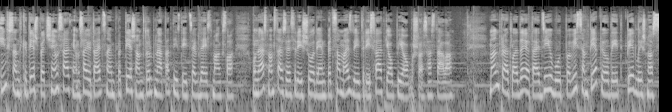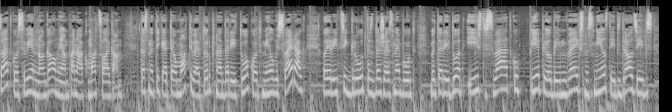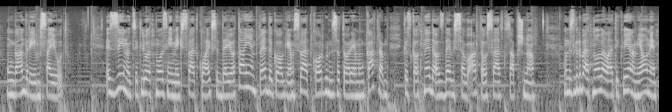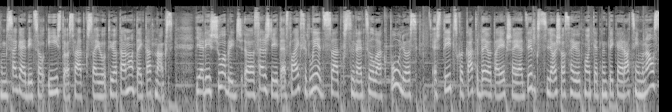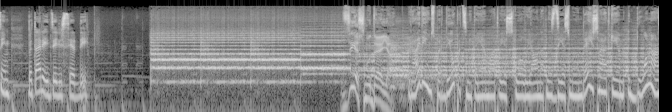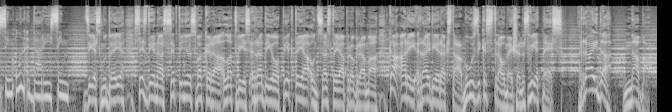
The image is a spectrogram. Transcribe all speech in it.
Interesanti, ka tieši pēc šiem svētkiem sajūta aicinājumu patiešām turpināt attīstīt sevi dēļas mākslā, un esmu apstājusies arī šodien, pēc tam aizdīt arī svētki jau pieaugušo sastāvā. Manuprāt, lai dejotāja dzīve būtu pavisam piepildīta, piedalīšanās svētkos ir viena no galvenajām panākuma atslēgām. Tas ne tikai tevi motivē turpināt darīt to, ko tu mīli visvairāk, lai arī cik grūti tas dažreiz nebūtu, bet arī dod īstu svētku, piepildījumu, veiksmes, mīlestības, draudzības un gandarījuma sajūtu. Es zinu, cik ļoti nozīmīgs svētku laiks ir dejotājiem, pedagogiem, svētku organizatoriem un katram, kas kaut nedaudz devis savu ar tavu svētku tapšanā. Un es gribētu novēlēt ikvienam jaunietim sagaidīt savu īsto svētku sajūtu, jo tā noteikti atnāks. Ja arī šobrīd uh, sarežģītais laiks ir liedzis svētku svinēt cilvēku pūļos, es ticu, ka katra dejotāja iekšējā dzirksts ļauj šo sajūtu noķert ne tikai ar acīm un ausīm, bet arī dziļi sirdī. Dziesmu dēļa! Raidījums par 12. Latvijas skolu jaunatnes dziesmu un dēļu svētkiem domāsim un darīsim. Dziesmu dēļa sestdienās, septiņos vakarā Latvijas radio 5. un 6. programmā, kā arī raidierakstā mūzikas straumēšanas vietnēs. Raida Naba!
